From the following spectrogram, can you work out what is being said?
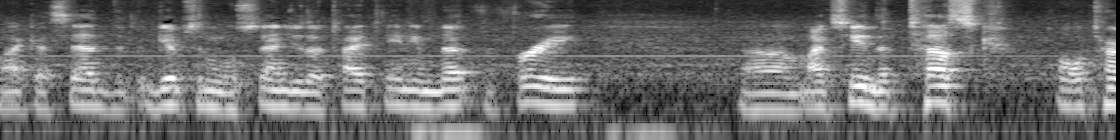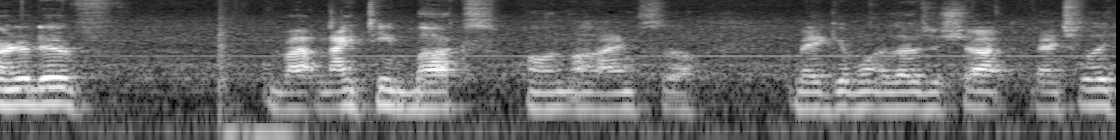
Like I said, Gibson will send you the titanium nut for free. Um, I've seen the Tusq alternative about 19 bucks online, so may give one of those a shot eventually.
